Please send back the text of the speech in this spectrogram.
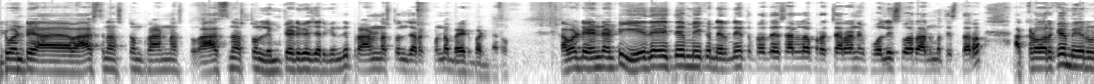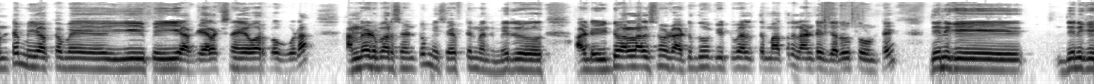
ఎటువంటి ఆస్తి నష్టం ప్రాణ నష్టం ఆస్తి నష్టం లిమిటెడ్గా జరిగింది ప్రాణ నష్టం జరగకుండా బయటపడ్డారు. కాబట్టి ఏంటంటే ఏదైతే మీకు నిర్ణీత ప్రదేశాల్లో ప్రచారానికి పోలీసు వారు అనుమతిస్తారో అక్కడ వరకే మీరు ఉంటే మీ యొక్క మీ ఈ ఈ ఎలక్షన్ అయ్యే వరకు కూడా హండ్రెడ్ పర్సెంట్ మీ సేఫ్టీని మంచి మీరు అటు ఇటు వెళ్ళాల్సిన వాడు అటు దూకి ఇటు వెళ్తే మాత్రం ఇలాంటివి జరుగుతూ ఉంటాయి. దీనికి దీనికి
